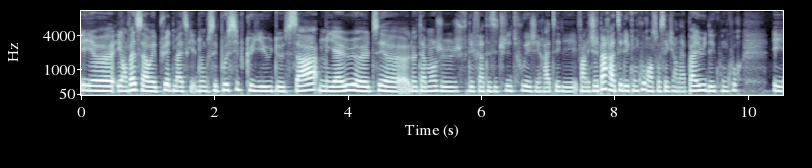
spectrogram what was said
Et, euh, et, en fait ça aurait pu être masqué. Donc c'est possible qu'il y ait eu de ça, mais il y a eu, euh, tu sais, euh, notamment je, je, voulais faire des études et tout et j'ai raté les... Enfin j'ai pas raté les concours en soi, c'est qu'il n'y en a pas eu des concours. Et,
